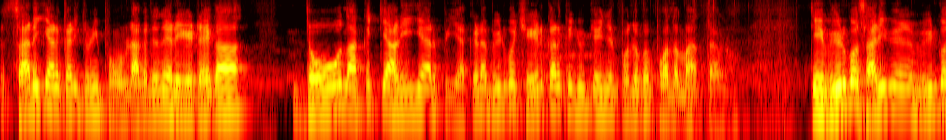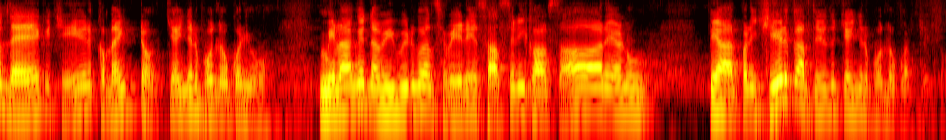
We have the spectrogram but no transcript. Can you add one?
ਸਾਰੀ ਜਾਣਕਾਰੀ ਚੁਣੀ ਫੋਨ ਲੱਗ ਜਾਂਦੇ, ਰੇਟ ਹੈਗਾ ਦੋ ਲੱਖ ਚਾਲੀ ਹਜ਼ਾਰ ਰੁਪਈਆ ਕਿਹੜਾ ਵੀਡੀਓ ਕੋ ਸ਼ੇਅਰ ਕਰਕੇ ਜੋ ਚੈਨਲ ਫੋਲੋ ਕੋ ਫੁੱਲ ਮਾਰਤਾ ਹਣਾ। ਤੇ ਵੀਡੀਓ ਕੋ ਸਾਰੀ video like share, comment channel follow ਕਰਿਓ। ਮਿਲਾਂਗੇ ਨਵੀਂ ਵੀਡੀਓ ਸਵੇਰੇ। ਸਤਿ ਸ੍ਰੀ ਅਕਾਲ ਸਾਰਿਆਂ ਨੂੰ। ਪਿਆਰ ਭਰੀ ਸ਼ੇਅਰ ਕਰ ਦਿਓ ਤੇ ਚੈਨਲ ਫੋਲੋ ਕਰ ਦਿਓ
